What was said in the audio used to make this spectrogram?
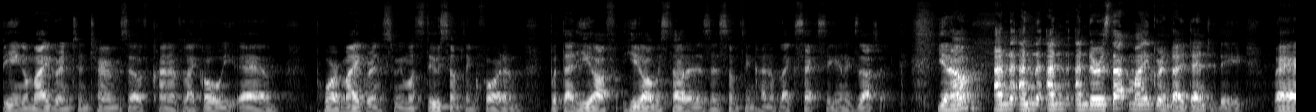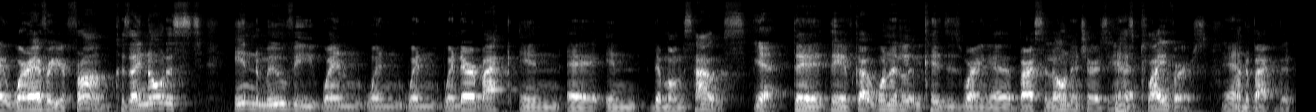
being a migrant in terms of kind of like oh um, poor migrants we must do something for them but that he off he always thought it as, as something kind of like sexy and exotic you know and and and, and there is that migrant identity uh, wherever you're from because I noticed in the movie when when when when they're back in uh, in the mum's house Yeah. they they've got one of the little kids is wearing a Barcelona jersey and it has Kluivert Yeah. on the back of it.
